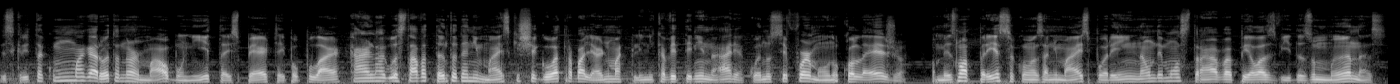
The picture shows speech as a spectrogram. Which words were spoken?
Descrita como uma garota normal, bonita, esperta e popular, Carla gostava tanto de animais que chegou a trabalhar numa clínica veterinária quando se formou no colégio. O mesmo apreço com os animais, porém, não demonstrava pelas vidas humanas.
